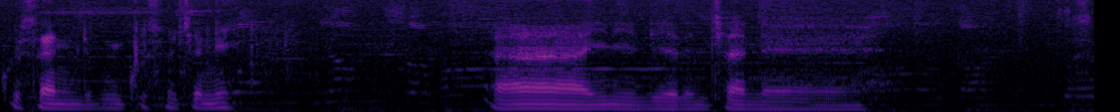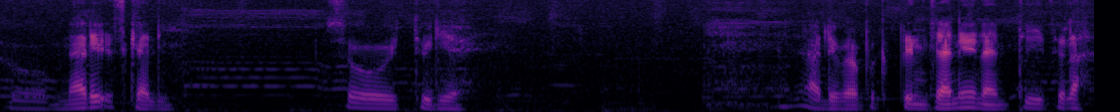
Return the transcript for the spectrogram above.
Bungkusan dia bungkus macam ni. Ah, ini dia rencana. So, menarik sekali. So, itu dia. Ada berapa keping rencana nanti itulah.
